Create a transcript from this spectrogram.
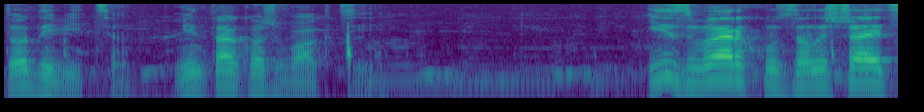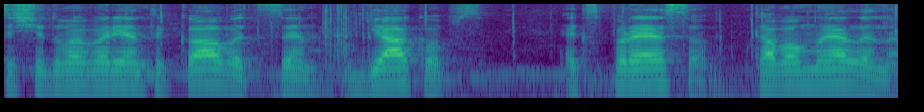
то дивіться. Він також в акції. І зверху залишається ще два варіанти кави: це Якобс, Експресо, Кава Мелена.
